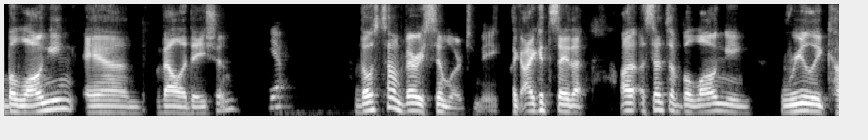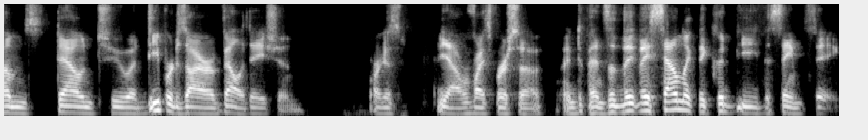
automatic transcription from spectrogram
belonging and validation. Yeah. Those sound very similar to me. Like I could say that a, a sense of belonging really comes down to a deeper desire of validation, or I guess yeah, or vice versa. It depends. They, they sound like they could be the same thing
